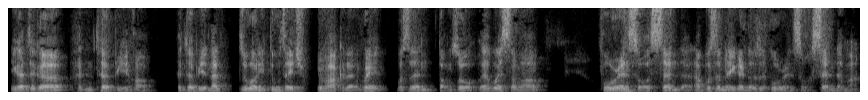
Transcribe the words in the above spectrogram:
你看这个很特别哈，很特别。那如果你读这句话，可能会不是很懂，说，哎，为什么妇人所生的，那不是每个人都是妇人所生的吗？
